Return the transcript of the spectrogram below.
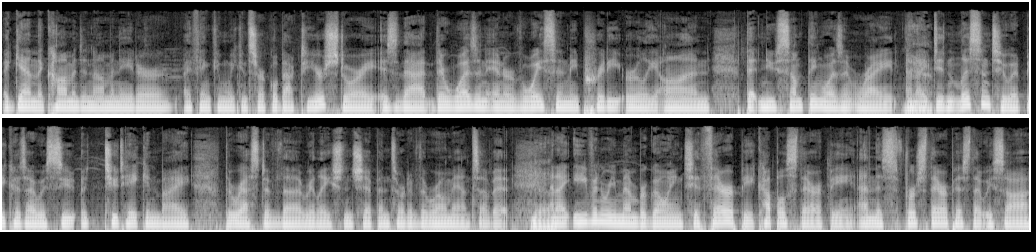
again, the common denominator, I think, and we can circle back to your story, is that there was an inner voice in me pretty early on that knew something wasn't right. And I didn't listen to it because I was su- too taken by the rest of the relationship and sort of the romance of it. Yeah. And I even remember going to therapy, couples therapy, and this first therapist that we saw,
